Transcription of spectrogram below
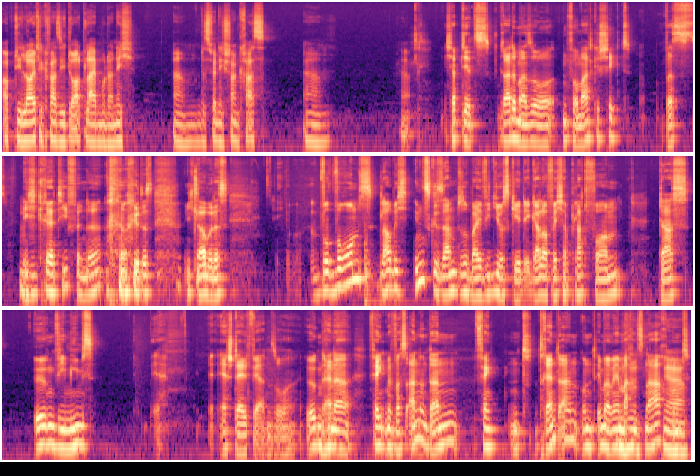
ob die Leute quasi dort bleiben oder nicht. Ähm, das finde ich schon krass. Ähm, ja. Ich habe dir jetzt gerade mal so ein Format geschickt, was ich kreativ finde, das, ich glaube, dass worum es, glaube ich, insgesamt so bei Videos geht, egal auf welcher Plattform, dass irgendwie Memes äh, erstellt werden. So. Irgendeiner mhm. fängt mit was an und dann fängt ein Trend an und immer mehr mhm. machen es nach ja. und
